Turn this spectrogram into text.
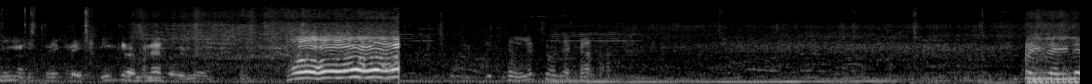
ಈ ಮನೆ ಇದೆ. ಇಲ್ಲೇ ಇಲ್ಲೇ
